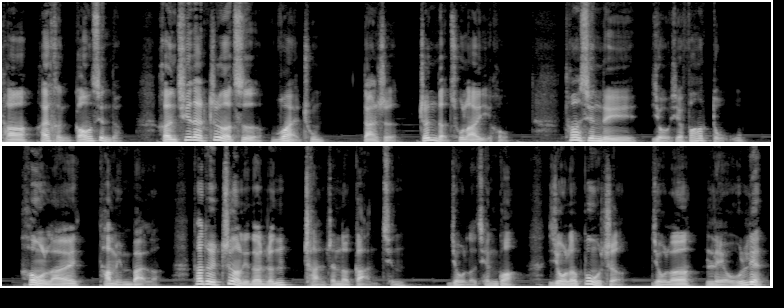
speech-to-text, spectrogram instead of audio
他还很高兴的，很期待这次外出。但是真的出来以后，他心里有些发堵。后来他明白了，他对这里的人产生了感情，有了牵挂，有了不舍，有了留恋。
